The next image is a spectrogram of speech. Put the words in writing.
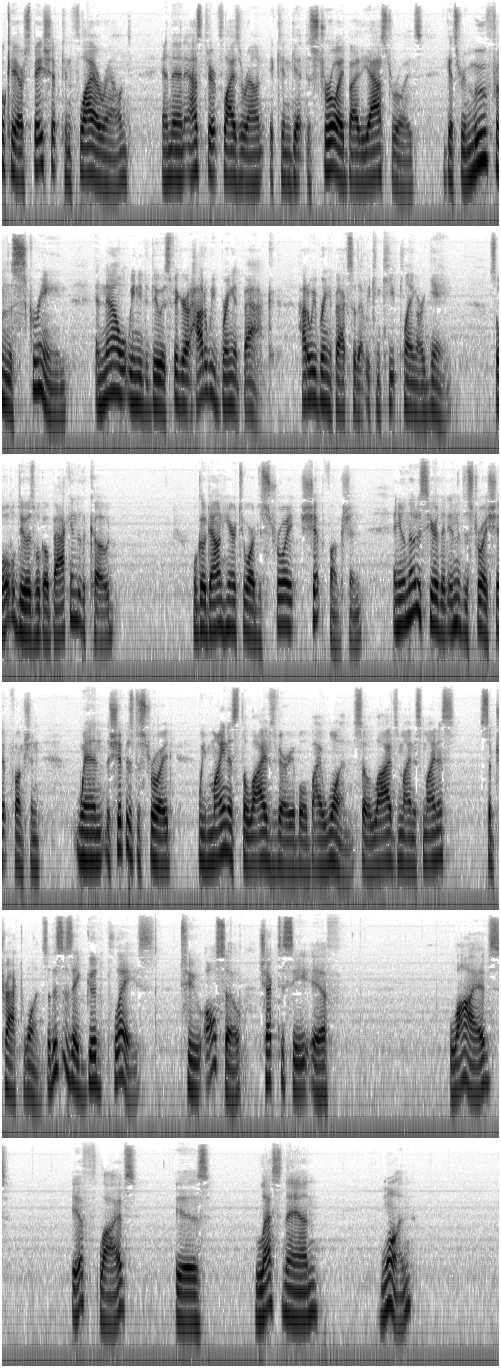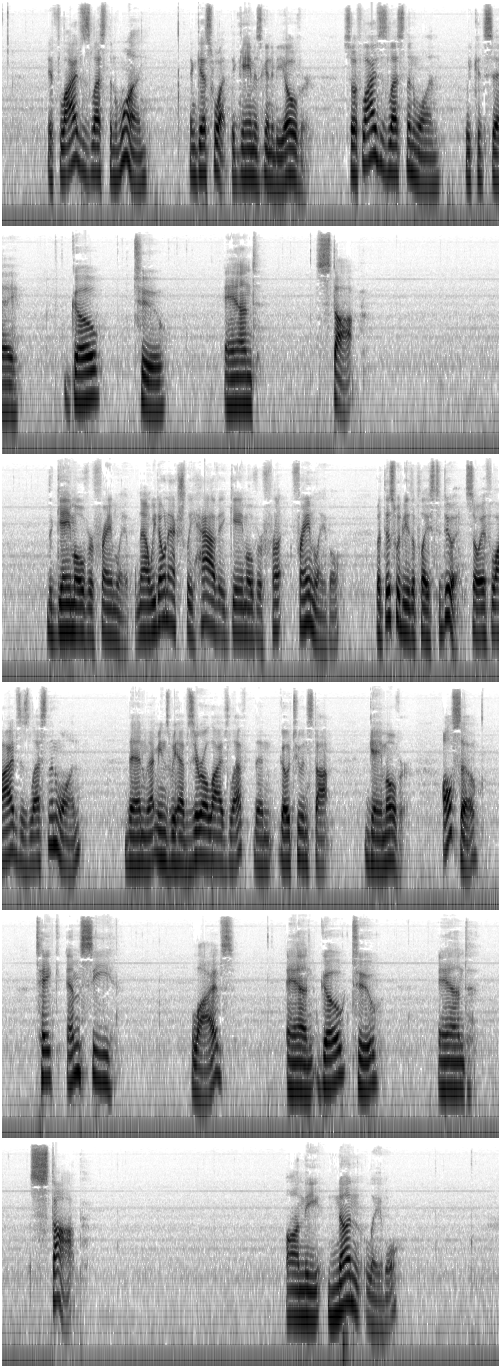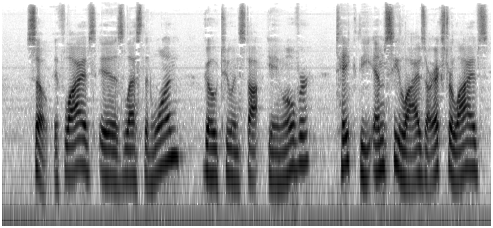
Okay, our spaceship can fly around, and then as it flies around, it can get destroyed by the asteroids. It gets removed from the screen, and now what we need to do is figure out how do we bring it back? How do we bring it back so that we can keep playing our game? So what we'll do is we'll go back into the code. We'll go down here to our destroy ship function, and you'll notice here that in the destroy ship function, when the ship is destroyed, we minus the lives variable by 1. So lives minus minus, subtract 1. So this is a good place to also check to see if lives, if lives is less than 1, if lives is less than 1, then guess what? The game is going to be over. So if lives is less than 1, we could say go to and stop the game over frame label. Now we don't actually have a game over frame label, but this would be the place to do it. So if lives is less than 1, then that means we have zero lives left, then go to and stop game over. Also, take MC lives and go to and stop on the none label. So if lives is less than one, go to and stop game over. Take the MC lives, our extra lives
